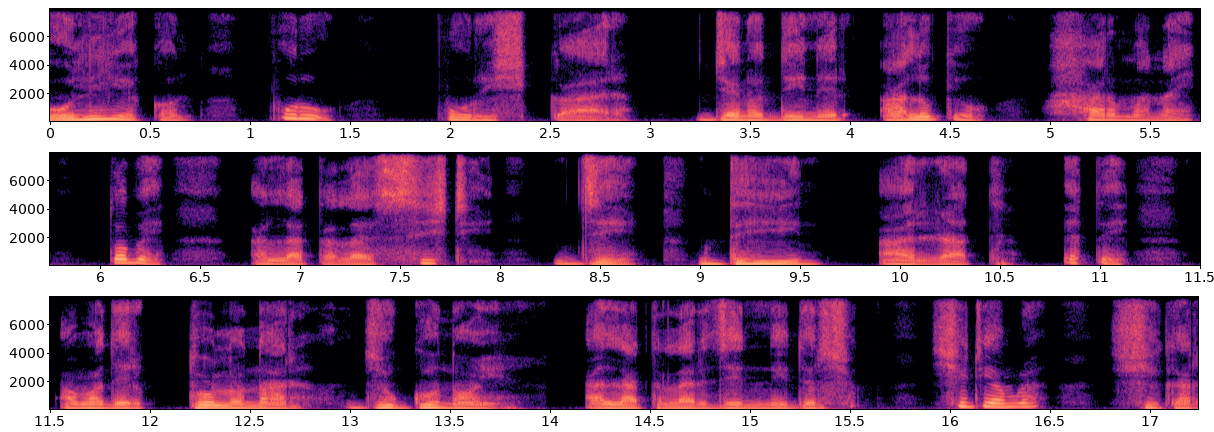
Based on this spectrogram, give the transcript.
গলি এখন পুরো পরিষ্কার, যেন দিনের আলোকেও হার মানায়। তবে আল্লাহ তালার সৃষ্টি যে দিন আর রাত, এতে আমাদের তুলনার যোগ্য নয়। আল্লাহ তালার যে নিদর্শন, সেটি আমরা স্বীকার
